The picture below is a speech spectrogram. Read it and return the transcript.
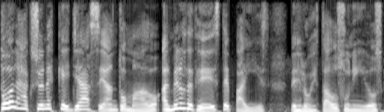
todas las acciones que ya se han tomado, al menos desde este país, desde los Estados Unidos,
